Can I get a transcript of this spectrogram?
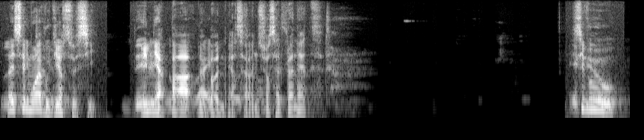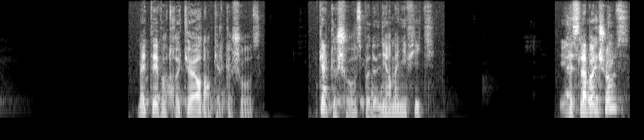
laissez-moi vous dire ceci, il n'y a pas de bonne personne sur cette planète. Si vous mettez votre cœur dans quelque chose, quelque chose peut devenir magnifique. Est-ce la bonne chose?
